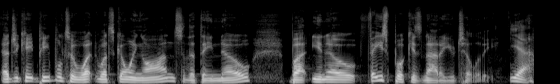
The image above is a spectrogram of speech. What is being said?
educate people to what, what's going on so that they know. But you know, Facebook is not a utility. yeah,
